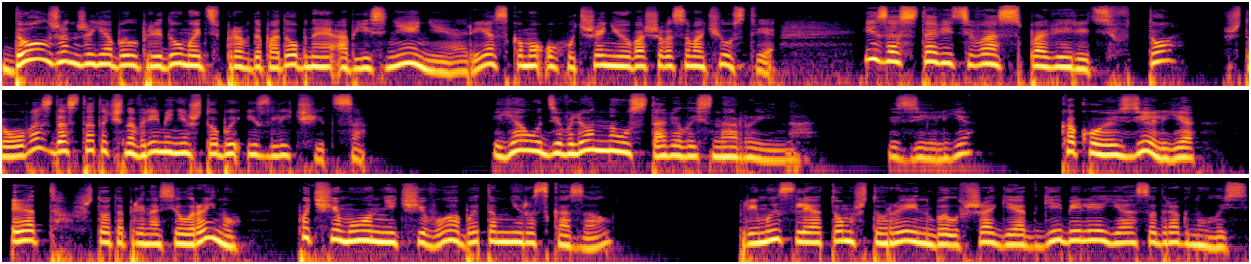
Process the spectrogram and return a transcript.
Должен же я был придумать правдоподобное объяснение резкому ухудшению вашего самочувствия и заставить вас поверить в то, что у вас достаточно времени, чтобы излечиться». Я удивленно уставилась на Рейна. «Зелье? Какое зелье? Эд что-то приносил Рейну? Почему он ничего об этом не рассказал?» При мысли о том, что Рейн был в шаге от гибели, я содрогнулась.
